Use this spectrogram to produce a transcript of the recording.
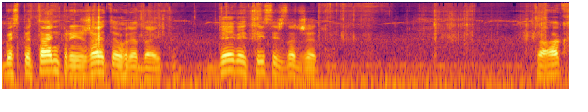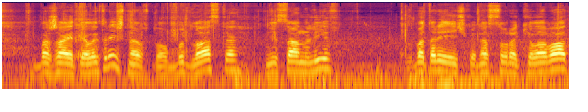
Без питань приїжджайте, оглядайте. 9 тисяч за джету. Так, бажаєте електричне авто, будь ласка, Nissan Leaf з батареєчкою на 40 кВт,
